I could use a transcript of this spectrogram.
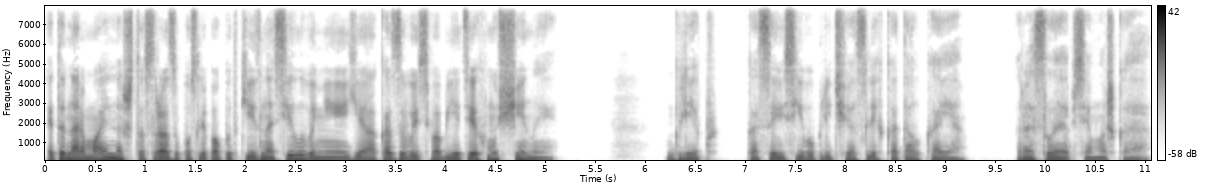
Это нормально, что сразу после попытки изнасилования я оказываюсь в объятиях мужчины? Глеб, касаюсь его плеча, слегка толкая. «Расслабься, мышка.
